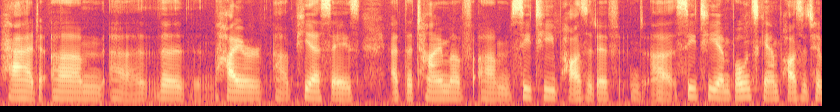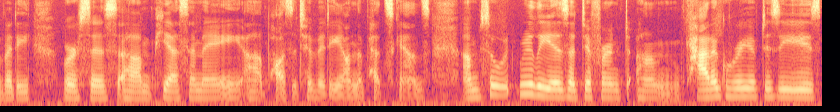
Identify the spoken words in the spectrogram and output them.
had um, uh, the higher uh, PSAs at the time of um, CT positive, uh, CT and bone scan positivity versus PSMA uh, positivity on the PET scans. so it really is a different category of disease disease,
